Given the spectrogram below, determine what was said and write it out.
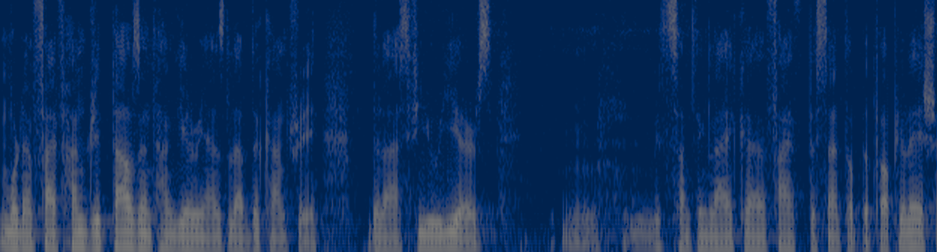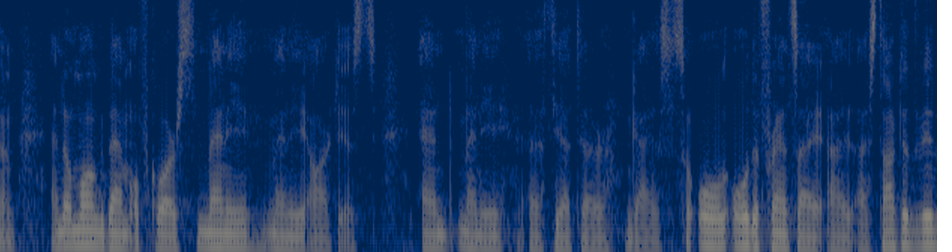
more than 500,000 Hungarians left the country the last few years. Mm, it's something like 5% uh, of the population. And among them, of course, many, many artists. and many uh, theater guys. So all, all the friends I, I, I started with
